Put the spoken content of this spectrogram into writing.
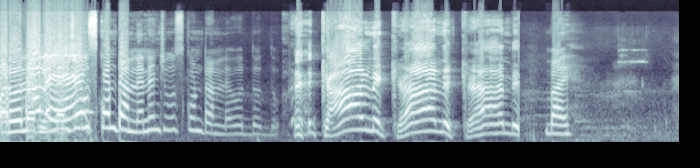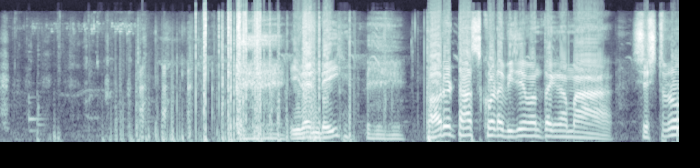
పర్వాలేదు నేను చూసుకుంటానులే నేను చూసుకుంటానులే వద్దు వద్దు. కానీ కానీ కానీ. బాయ్. ఇదండి. పవర్ టాస్క్ కూడా విజయవంతంగా మా సిస్టరు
